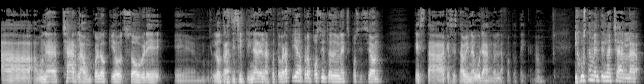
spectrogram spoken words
a, una charla, a un coloquio sobre eh, lo transdisciplinar en la fotografía a propósito de una exposición que, está, que se estaba inaugurando en la fototeca. ¿no? Y justamente en la charla,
